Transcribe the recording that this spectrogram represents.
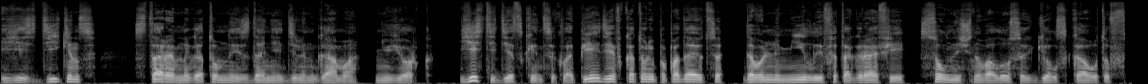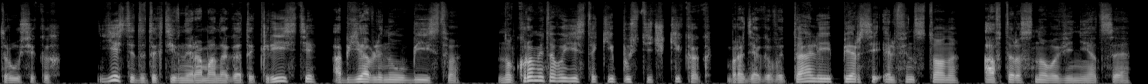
и есть Диккенс, старое многотомное издание Диллингама, Нью-Йорк. Есть и детская энциклопедия, в которой попадаются довольно милые фотографии солнечно-волосых гелскаутов в трусиках. Есть и детективный роман Агаты Кристи «Объявлено убийство», но кроме того есть такие пустячки, как «Бродяга в Италии» Перси Эльфинстона, автора «Снова Венеция»,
